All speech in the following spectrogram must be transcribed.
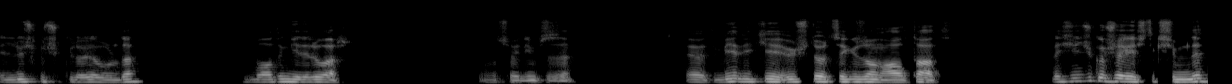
53,5 kiloyla burada. Bu atın geliri var. Onu söyleyeyim size. Evet 1, 2, 3, 4, 8, 10, 6 at. Beşinci koşuya geçtik şimdi.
